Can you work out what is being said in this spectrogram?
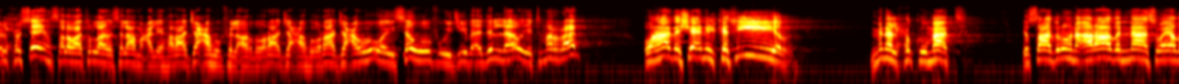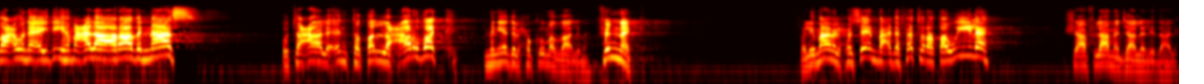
الحسين صلوات الله وسلامه عليه راجعه في الأرض وراجعه وراجعه ويسوف ويجيب أدلة ويتمرد. وهذا شأن الكثير. من الحكومات يصادرون أراضي الناس ويضعون أيديهم على أراضي الناس. وتعال أنت طلع ارضك من يد الحكومة الظالمة. فنك. فالإمام الحسين بعد فترة طويلة شاف لا مجال لذلك.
